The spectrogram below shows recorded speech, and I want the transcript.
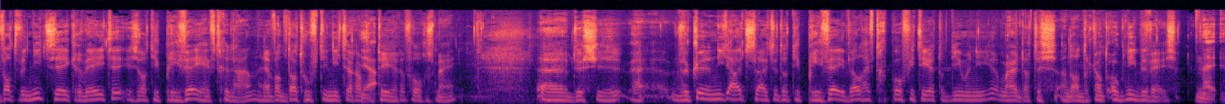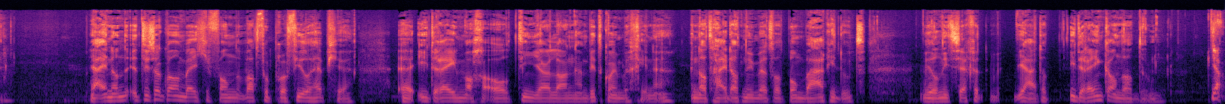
wat we niet zeker weten is wat hij privé heeft gedaan. Hè, want dat hoeft hij niet te rapporteren ja. volgens mij. Uh, dus je, we kunnen niet uitsluiten dat hij privé wel heeft geprofiteerd op die manier. Maar dat is aan de andere kant ook niet bewezen. Nee. Ja, en dan, het is ook wel een beetje van wat voor profiel heb je. Uh, iedereen mag al tien jaar lang aan bitcoin beginnen. En dat hij dat nu met wat bombari doet, wil niet zeggen... ja, dat iedereen kan dat doen. Ja,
